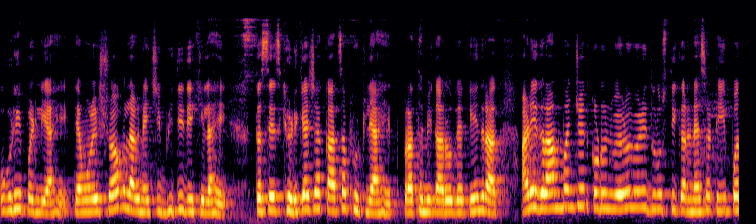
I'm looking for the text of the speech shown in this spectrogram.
उघडी पडली आहे. त्यामुळे शॉक लागण्याची भीती देखील आहे. तसेच खिडक्याच्या काचा फुटल्या आहेत. प्राथमिक आरोग्य केंद्रात आणि ग्रामपंचायतकडून वेळोवेळी दुरुस्ती करण्यासाठी पत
